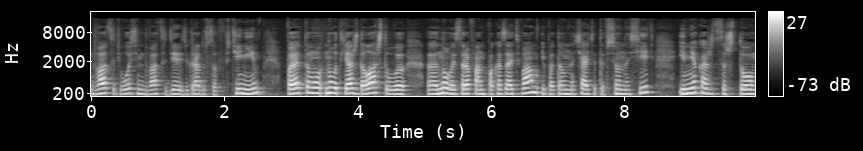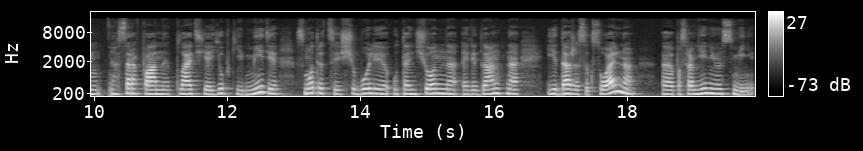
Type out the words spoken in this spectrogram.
28-29 градусов в тени, поэтому, ну вот я ждала, чтобы э, новый сарафан показать вам и потом начать это все носить, и мне кажется, что сарафаны, платья, юбки, миди смотрятся еще более утонченно, элегантно и даже сексуально, Э, по сравнению с мини.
